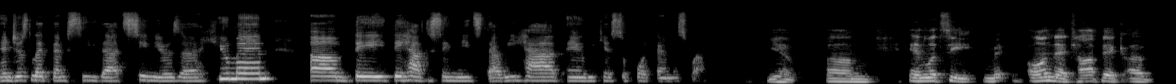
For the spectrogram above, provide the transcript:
and just let them see that seniors are human. Um, they they have the same needs that we have, and we can support them as well. Yeah. Um, and let's see, on that topic of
